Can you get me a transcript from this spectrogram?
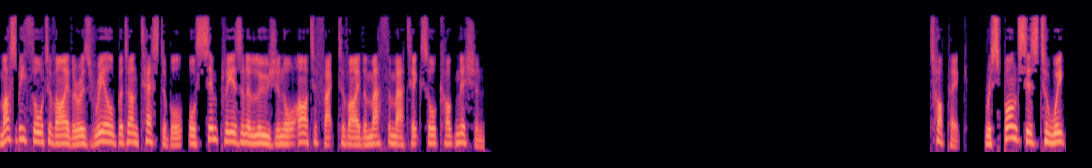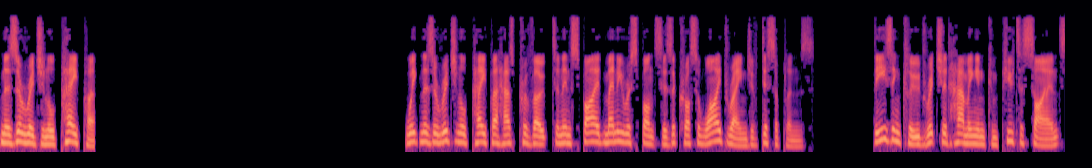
must be thought of either as real but untestable, or simply as an illusion or artifact of either mathematics or cognition. Topic: Responses to Wigner's original paper Wigner's original paper has provoked and inspired many responses across a wide range of disciplines. These include Richard Hamming in computer science,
